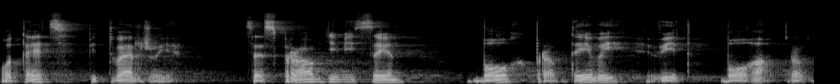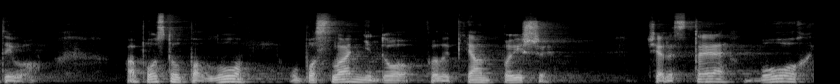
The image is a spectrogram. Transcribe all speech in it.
Отець підтверджує, це справді мій син, Бог правдивий від Бога правдивого. Апостол Павло у посланні до Филип'ян пише: через те Бог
